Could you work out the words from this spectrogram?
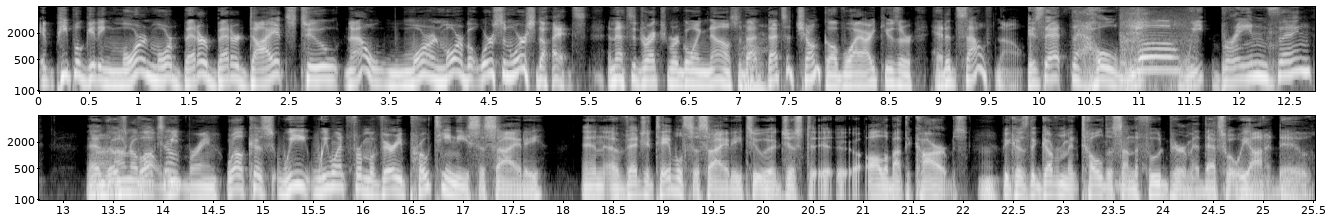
eh, people getting more and more better, better diets to now more and more, but worse and worse diets, and that's the direction we're going now. So that that's a chunk of why IQs are headed south now. Is that the whole wheat, wheat brain thing? Uh, I don't know about wheat brain. Well, because we, we went from a very proteiny society and a vegetable society to uh just uh, all about the carbs Hmm. because the government told us on the food pyramid that's what we ought to do.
